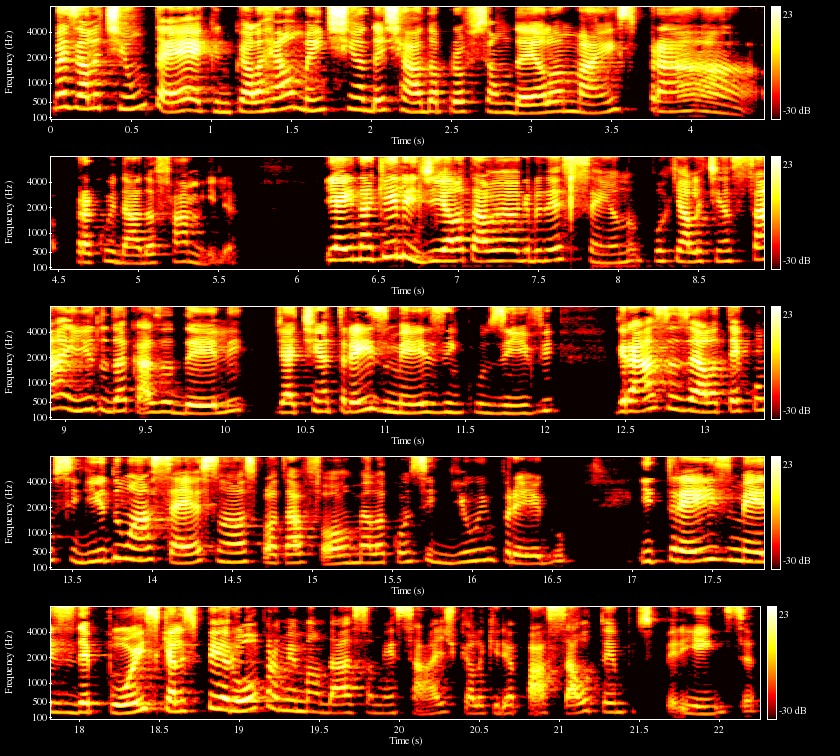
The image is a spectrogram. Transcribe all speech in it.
Mas ela tinha um técnico, ela realmente tinha deixado a profissão dela mais para cuidar da família. E aí, naquele dia, ela estava agradecendo, porque ela tinha saído da casa dele, já tinha três meses, inclusive. Graças a ela ter conseguido um acesso na nossa plataforma, ela conseguiu um emprego. E três meses depois, que ela esperou para me mandar essa mensagem, que ela queria passar o tempo de experiência,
